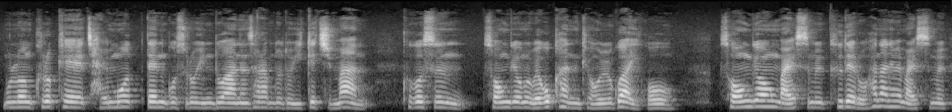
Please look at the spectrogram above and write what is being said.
물론 그렇게 잘못된 곳으로 인도하는 사람들도 있겠지만 그것은 성경을 왜곡한 결과이고 성경 말씀을 그대로 하나님의 말씀을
